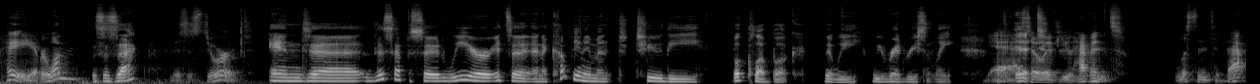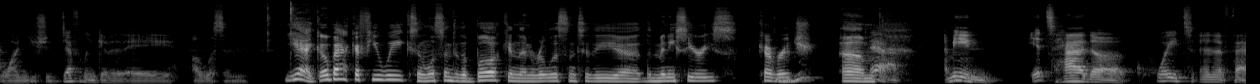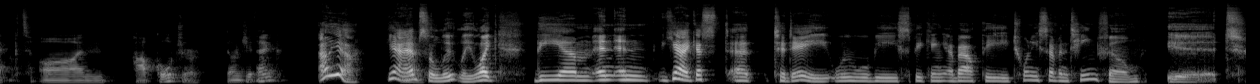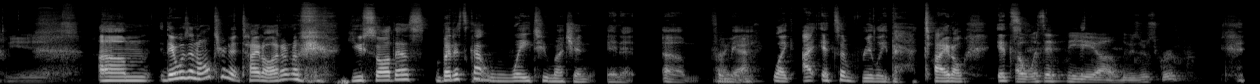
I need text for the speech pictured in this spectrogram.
Hey, everyone. This is Zach. This is Stuart. And uh, this episode, we are, it's a, an accompaniment to the book club book that we, we read recently. Yeah. So if you haven't listened to that one, you should definitely give it a, a listen. Yeah, go back a few weeks and listen to the book and then re-listen to the, uh, the mini series coverage. Um, Yeah. I mean, it's had uh, quite an effect on pop culture, don't you think? Oh yeah. Yeah, Yeah. absolutely. Like the um and and yeah, I guess uh, today we will be speaking about the 2017 film It. Yeah. Um there was an alternate title. I don't know if you, you saw this, but it's got Mm. way too much in in it um for Oh, me. yeah? Like I it's a really bad title. It's Oh, was it the uh, Losers Group?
